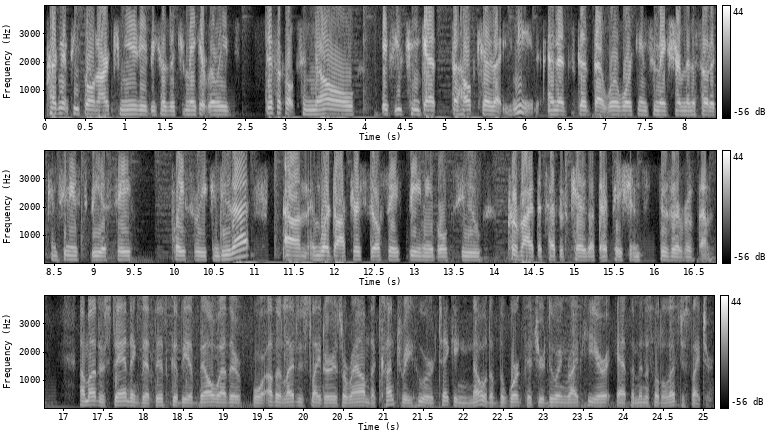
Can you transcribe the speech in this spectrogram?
pregnant people in our community because it can make it really difficult to know if you can get the health care that you need. And it's good that we're working to make sure Minnesota continues to be a safe place where you can do that um, and where doctors feel safe being able to provide the type of care that their patients deserve of them. I'm understanding that this could be a bellwether for other legislators around the country who are taking note of the work that you're doing right here at the Minnesota legislature.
